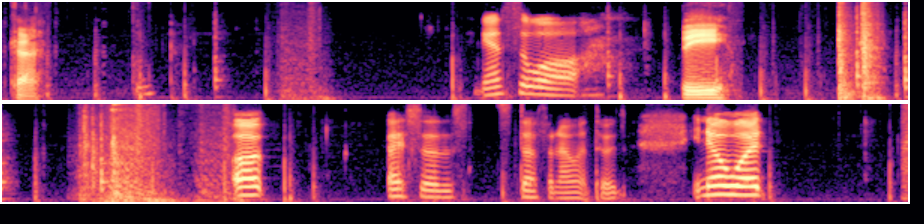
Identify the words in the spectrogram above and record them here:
Okay. Against the wall. B. Up. I saw this stuff and I went towards it. You know what? I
